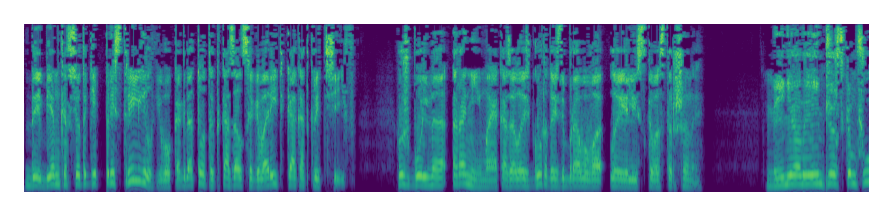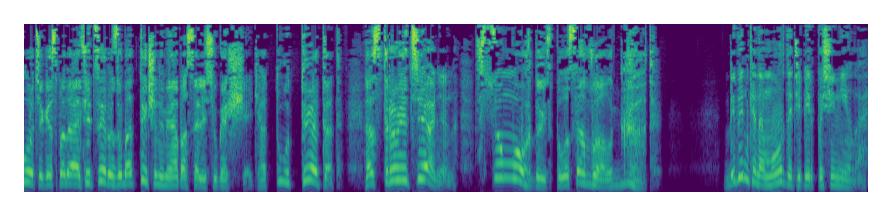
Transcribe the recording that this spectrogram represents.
Дебенко все-таки пристрелил его, когда тот отказался говорить, как открыть сейф. Уж больно ранимой оказалась гордость бравого лоялистского старшины. «Меня на имперском флоте господа офицеры зуботычинами опасались угощать, а тут этот, островитянин, всю морду исполосовал, гад!» Дыбинка на морде теперь посинела.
